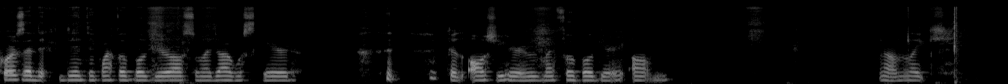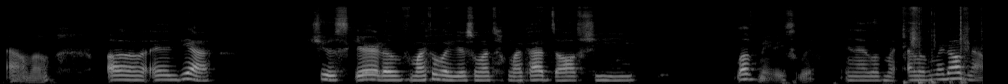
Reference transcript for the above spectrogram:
course, I didn't take my football gear off, so my dog was scared because all she heard was my football gear. Um, um, like I don't know. Uh, and yeah, she was scared of my football gear. So when I took my pads off, she loved me basically, and I love my I love my dog now.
